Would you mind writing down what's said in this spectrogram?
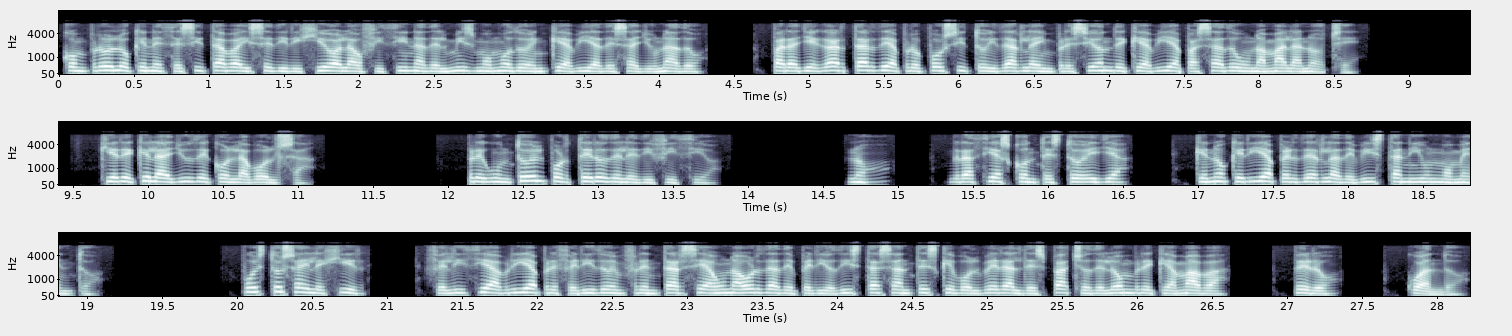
compró lo que necesitaba y se dirigió a la oficina del mismo modo en que había desayunado, para llegar tarde a propósito y dar la impresión de que había pasado una mala noche. ¿Quiere que la ayude con la bolsa? Preguntó el portero del edificio. No, gracias contestó ella, que no quería perderla de vista ni un momento. Puestos a elegir, Felicia habría preferido enfrentarse a una horda de periodistas antes que volver al despacho del hombre que amaba, pero, ¿cuándo?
